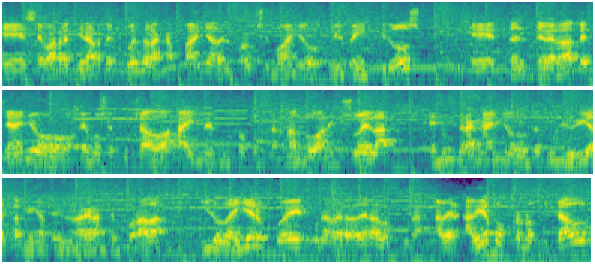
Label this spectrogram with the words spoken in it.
Eh, se va a retirar después de la campaña del próximo año 2022. Eh, de, verdad, este año hemos escuchado a Jaime junto con Fernando Valenzuela en un gran año donde Julio Urias también ha tenido una gran temporada y lo de ayer fue una verdadera locura. A ver, habíamos pronosticado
